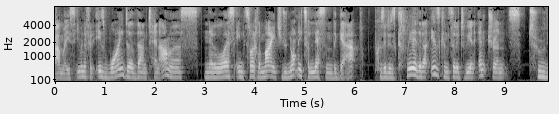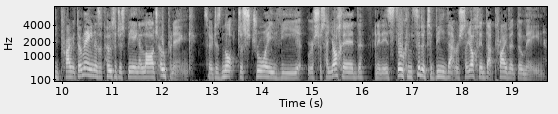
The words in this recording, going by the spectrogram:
amas, even if it is wider than 10 amas, nevertheless in tzorich you do not need to lessen the gap because it is clear that that is considered to be an entrance to the private domain as opposed to just being a large opening. So it does not destroy the Rishus HaYochid, and it is still considered to be that Rishus HaYochid, that private domain.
